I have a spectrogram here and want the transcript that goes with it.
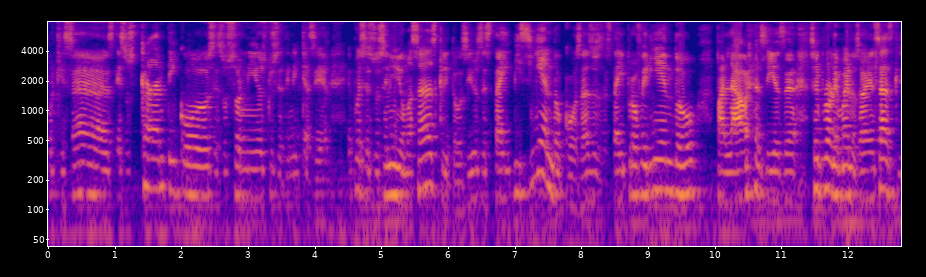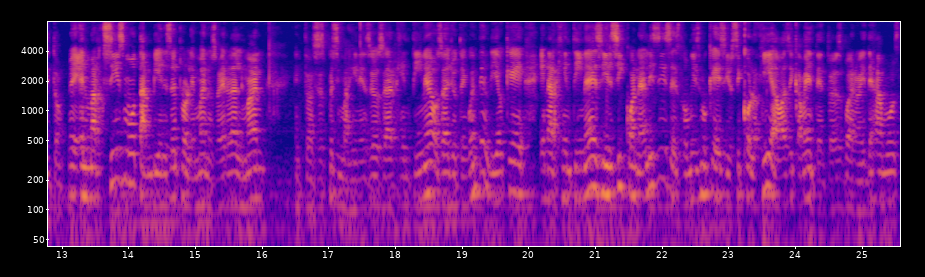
porque esas, esos cánticos, esos sonidos que usted tiene que hacer, eh, pues eso es en idioma sánscrito, ¿sí? Usted está ahí diciendo cosas, usted está ahí proferiendo palabras, ¿sí? Ese es el problema de no saber el sánscrito. Eh, el marxismo también es el problema de no saber el alemán. Entonces, pues imagínense, o sea, Argentina, o sea, yo tengo entendido que en Argentina decir psicoanálisis es lo mismo que decir psicología, básicamente. Entonces, bueno, ahí dejamos,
